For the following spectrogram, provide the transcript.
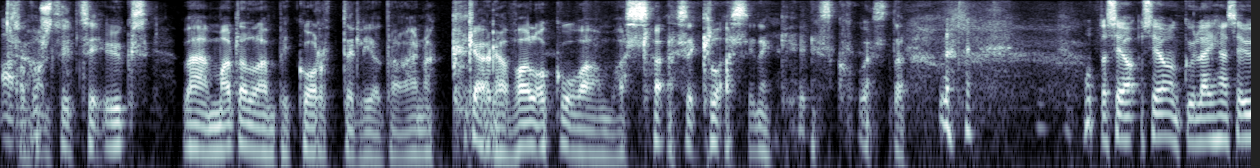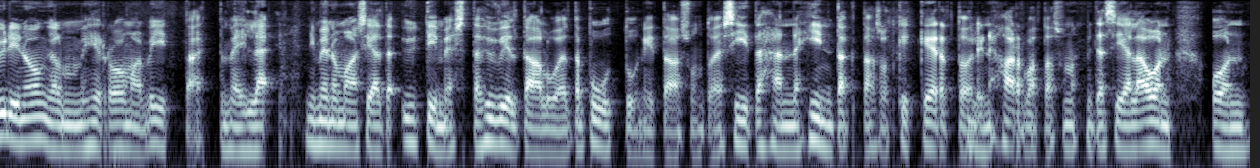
arvostan. Se on sitten se yksi vähän matalampi kortteli, jota aina käydään valokuvaamassa, se klassinen keskusta. Mutta se on, se on kyllä ihan se ydinongelma, mihin Rooma viittaa, että meillä nimenomaan sieltä ytimestä, hyviltä alueilta puuttuu niitä asuntoja. Siitähän ne hintatasotkin kertoo, eli ne harvat asunnot, mitä siellä on, on,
